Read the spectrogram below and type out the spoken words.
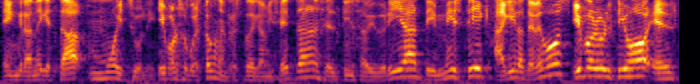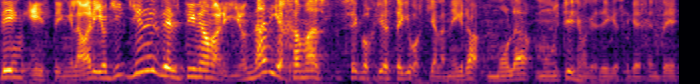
En grande que está muy chuli. Y por supuesto con el resto de camisetas El Team Sabiduría, Team Mystic, aquí lo tenemos. Y por último, el Team Instinct El amarillo, ¿quién es del Team Amarillo? Nadie jamás se cogió este equipo. Hostia, la negra mola muchísimo Que sí, que sé que hay gente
